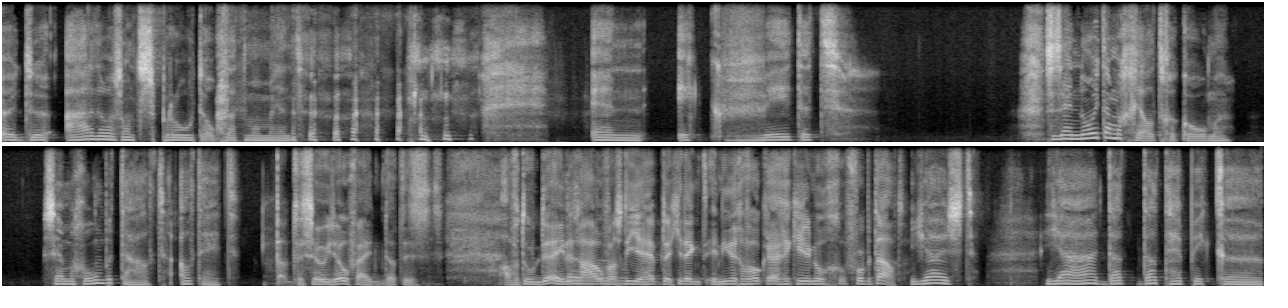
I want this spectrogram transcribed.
uit de aarde was ontsproten op dat moment. en ik weet het. Ze zijn nooit aan mijn geld gekomen. Ze hebben me gewoon betaald, altijd. Dat is sowieso fijn. Dat is af en toe de enige houvast die je hebt... dat je denkt, in ieder geval krijg ik hier nog voor betaald. Juist. Ja, dat, dat heb ik. eh,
